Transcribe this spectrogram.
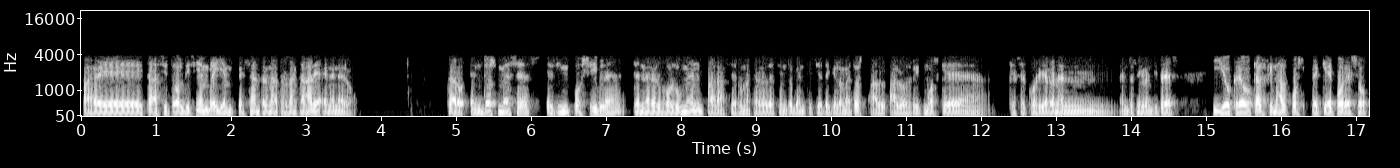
Paré casi todo el diciembre y empecé a entrenar tras Gran Canaria en enero. Claro, en dos meses es imposible tener el volumen para hacer una carrera de 127 kilómetros al- a, los ritmos que, se corrieron en, en 2023. Y yo creo que al final pues pequé por eso,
